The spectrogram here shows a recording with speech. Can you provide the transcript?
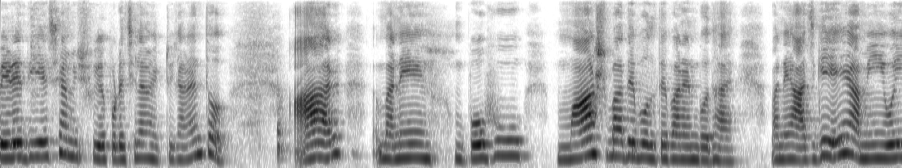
বেড়ে দিয়ে এসে আমি শুয়ে পড়েছিলাম একটু, জানেন তো? আর মানে বহু মাস বাদে বলতে পারেন বোধহয় মানে আজকে আমি ওই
